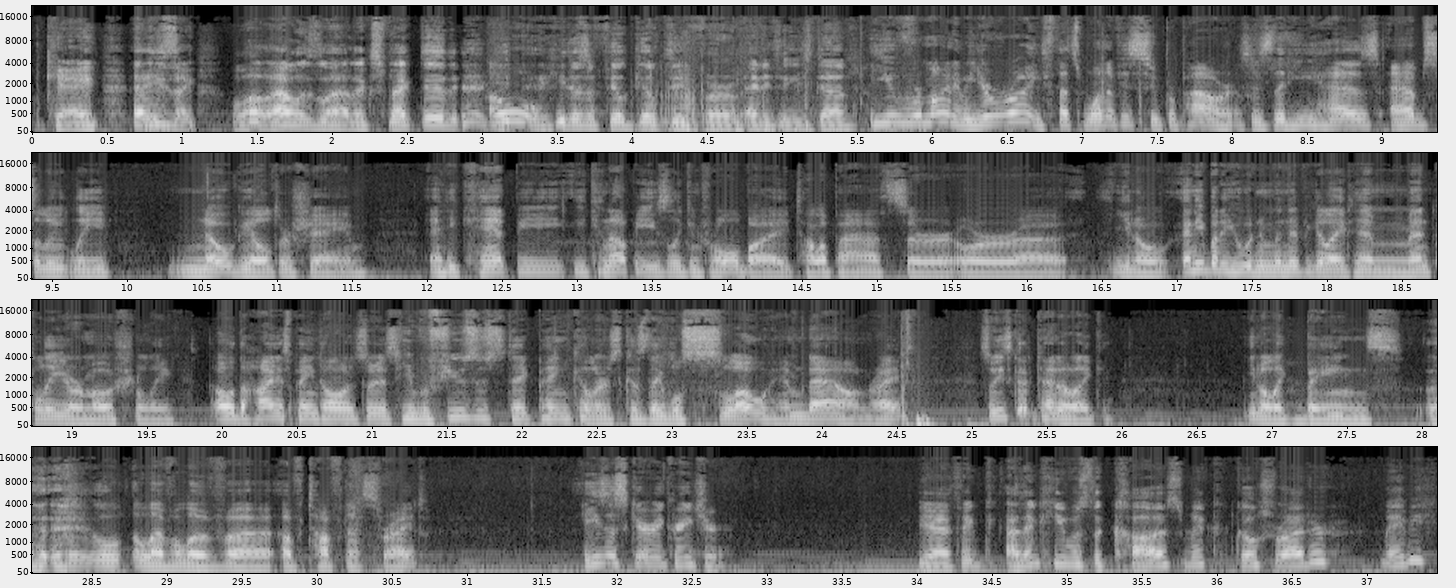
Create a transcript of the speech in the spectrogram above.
okay, and he's like, well, that was unexpected. He- Oh. he, doesn't feel guilty for anything he's done. You've reminded me. You're right. That's one of his superpowers. Is that he has absolutely no guilt or shame, and he can't be. He cannot be easily controlled by telepaths or or uh, you know anybody who would manipulate him mentally or emotionally. Oh, the highest pain tolerance there is. He refuses to take painkillers because they will slow him down. Right. So he's got kind of like, you know, like Bane's level of uh, of toughness. Right. He's a scary creature. Yeah, I think I think he was the cosmic Ghost Rider, maybe.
